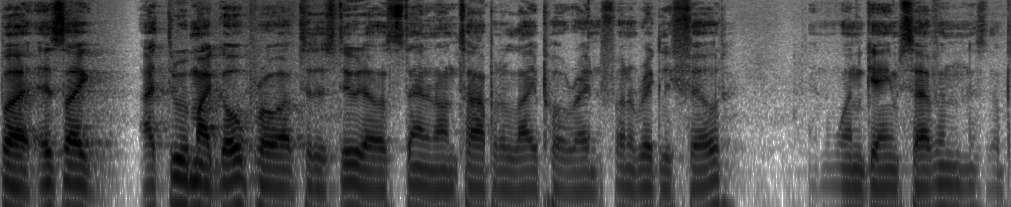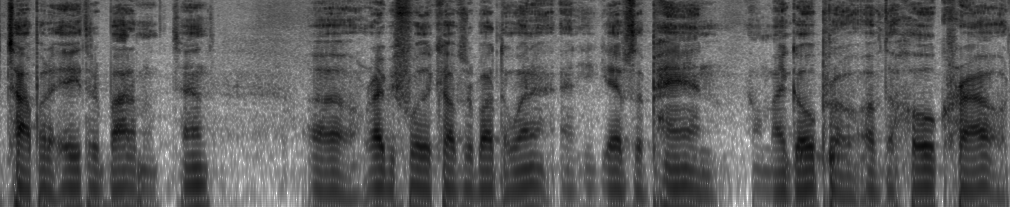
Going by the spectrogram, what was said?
But it's like I threw my GoPro up to this dude that was standing on top of the light pole right in front of Wrigley Field, and one game seven, is the top of the eighth or bottom of the tenth, uh, right before the Cubs were about to win it, and he gives a pan on my GoPro of the whole crowd.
